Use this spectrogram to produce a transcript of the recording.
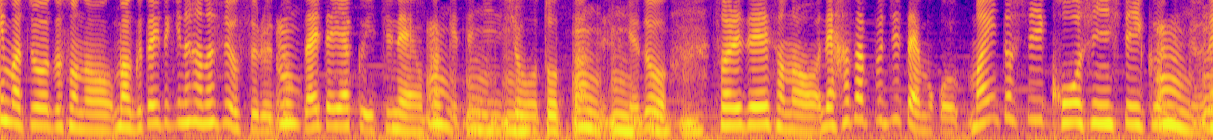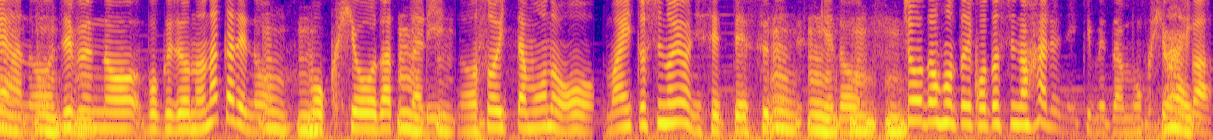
今ちょうどその、まあ、具体的な話をすると、大体約1年をかけて認証を取ったんですけど、それでそのでハザップ自体もこう毎年更新していくんですよね、あの自分の牧場の中での目標だったり、そういったものを毎年のように設定するんですけど、ちょうど本当に今年の春に決めた目標が、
